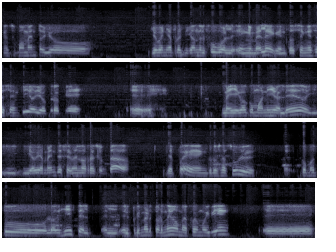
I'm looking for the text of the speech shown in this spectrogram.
en su momento yo yo venía practicando el fútbol en MLEG, entonces en ese sentido yo creo que eh, me llegó como anillo al dedo y, obviamente se ven los resultados. Después en Cruz Azul, como tú lo dijiste, el, el, el, primer torneo me fue muy bien. Eh,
